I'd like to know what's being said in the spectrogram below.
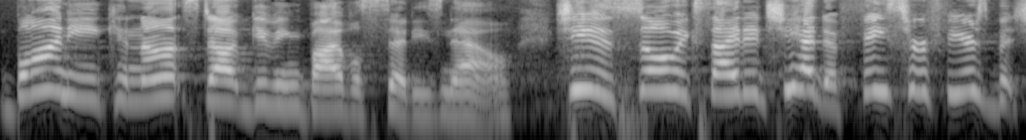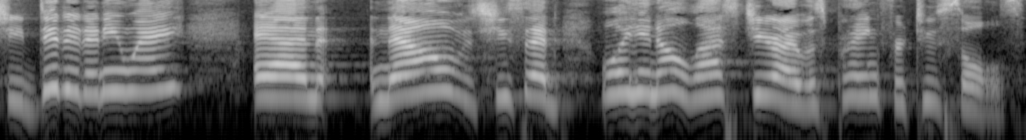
Bonnie cannot stop giving Bible studies now. She is so excited. She had to face her fears, but she did it anyway. And now she said, Well, you know, last year I was praying for two souls.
